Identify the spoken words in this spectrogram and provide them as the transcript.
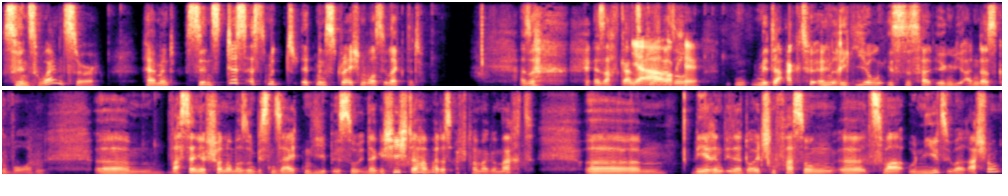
since when, sir? Hammond, since this administration was elected. Also er sagt ganz ja, klar okay. so, mit der aktuellen Regierung ist es halt irgendwie anders geworden. Ähm, was dann ja schon nochmal so ein bisschen Seitenhieb ist. So in der Geschichte haben wir das öfter mal gemacht. Ähm, während in der deutschen Fassung äh, zwar O'Neills Überraschung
